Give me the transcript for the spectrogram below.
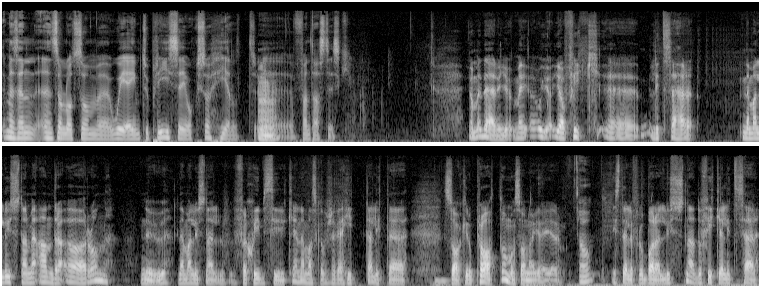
Eh, Men sen en sån låt som eh, We Aim To Please är också helt Mm. eh, fantastisk Ja men det är det ju. Men jag, jag fick eh, lite så här när man lyssnar med andra öron nu när man lyssnar för skivcirkeln när man ska försöka hitta lite saker att prata om och sådana grejer. Ja, Istället för att bara lyssna då fick jag lite så här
